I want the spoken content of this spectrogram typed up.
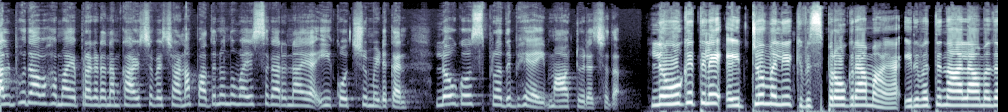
അത്ഭുതാവഹമായ പ്രകടനം കാഴ്ചവെച്ചാണ് പതിനൊന്ന് വയസ്സുകാരനായ ഈ കൊച്ചുമിടുക്കൻ ലോഗോസ് പ്രതിഭയായി മാറ്റുരച്ചത്. ലോകത്തിലെ ഏറ്റവും വലിയ ക്വിസ് പ്രോഗ്രാമായ ഇരുപത്തിനാലാമത്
